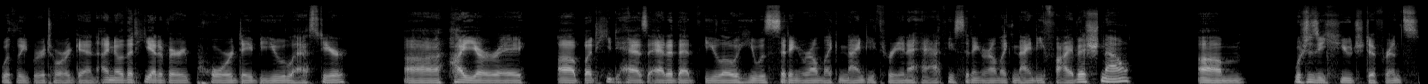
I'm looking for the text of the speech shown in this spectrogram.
with Liberatore again. I know that he had a very poor debut last year, uh, high ERA, uh, but he has added that velo. He was sitting around like 93 and a half. He's sitting around like 95 ish now, um, which is a huge difference.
